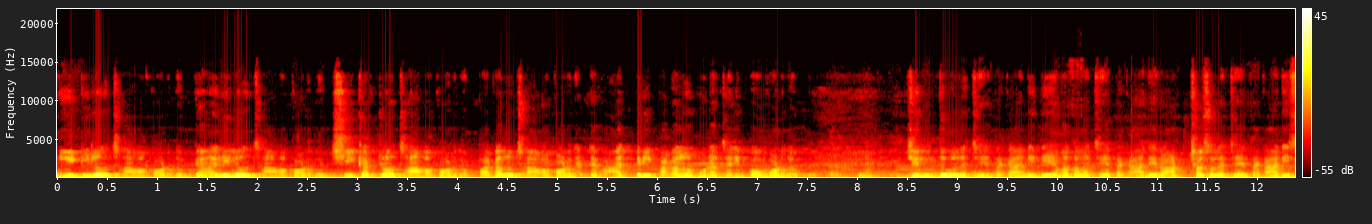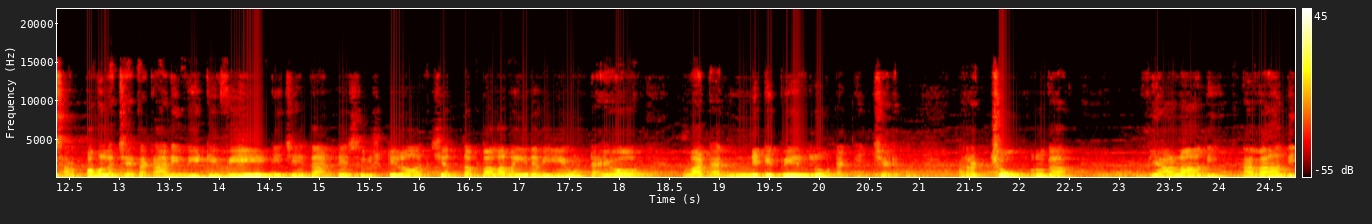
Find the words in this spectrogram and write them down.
నీటిలో చావకూడదు గాలిలో చావకూడదు చీకట్లో చావకూడదు పగలు చావకూడదు అంటే రాత్రి పగలు కూడా చనిపోకూడదు. జంతువుల చేత కాని దేవతల చేత కాని రాక్షసుల చేత కాని సర్పముల చేత కాని వీటి వేటి చేత అంటే సృష్టిలో అత్యంత బలమైనవి ఏ ఉంటాయో వాటన్నిటి పేర్లు ఉటంకించాడు. రక్షో మృగ వ్యాళాది నరాది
